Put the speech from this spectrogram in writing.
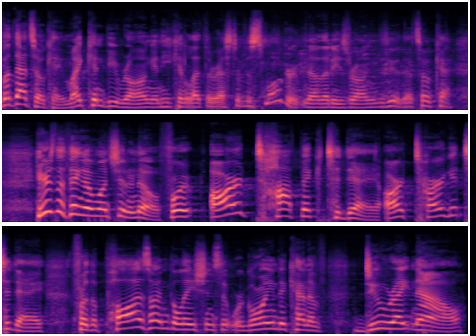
But that's okay. Mike can be wrong and he can let the rest of his small group know that he's wrong too. That's okay. Here's the thing I want you to know. For our topic today, our target today, for the pause on Galatians that we're going to kind of do right now,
